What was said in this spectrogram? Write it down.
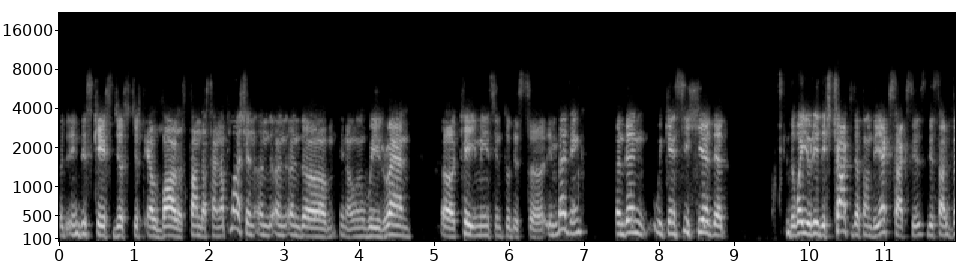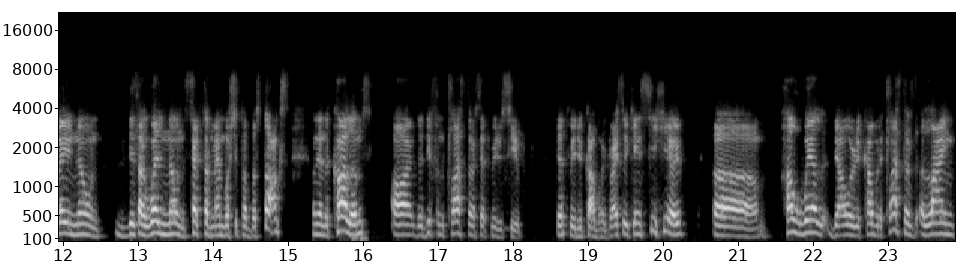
but in this case, just just L bar, the standard sign Laplacian, and and, and um, you know when we ran uh, k means into this uh, embedding, and then we can see here that the way you read this chart is that on the x-axis, these are very known, these are well-known sector membership of the stocks, and then the columns are the different clusters that we received, that we recovered, right? So you can see here uh, how well the, our recovered clusters align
